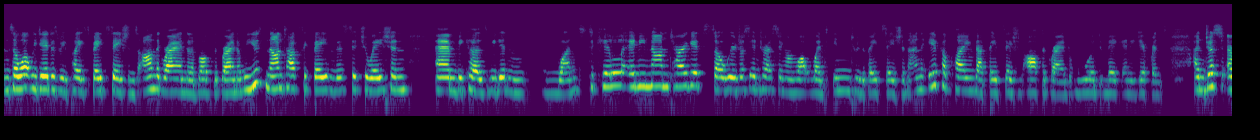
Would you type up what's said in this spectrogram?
And so what we did is we placed bait stations on the ground and above the ground, and we used non-toxic bait in this situation, um, because we didn't want to kill any non-targets. So we are just interested on what went into the bait station and if applying that bait station off the ground would make any difference. And just a,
